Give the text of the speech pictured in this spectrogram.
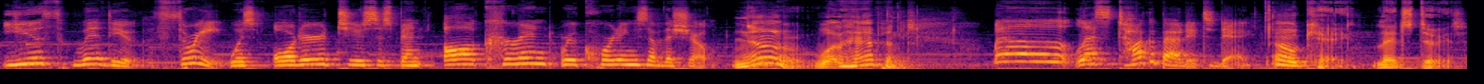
Youth With You 3 was ordered to suspend all current recordings of the show. No, what happened? Well, let's talk about it today. Okay, let's do it.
